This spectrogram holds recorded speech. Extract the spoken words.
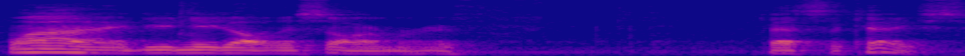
Why do you need all this armor if that's the case?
